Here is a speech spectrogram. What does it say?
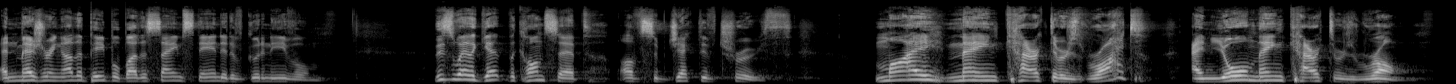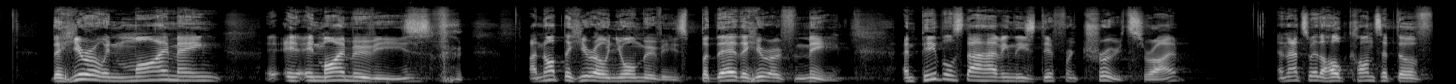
and measuring other people by the same standard of good and evil. This is where they get the concept of subjective truth. My main character is right and your main character is wrong the hero in my main in my movies are not the hero in your movies, but they're the hero for me. And people start having these different truths, right? And that's where the whole concept of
